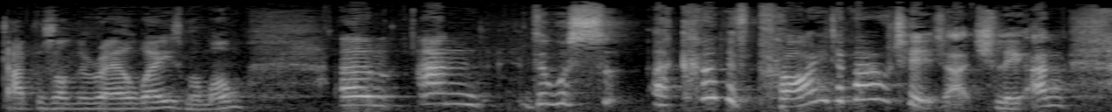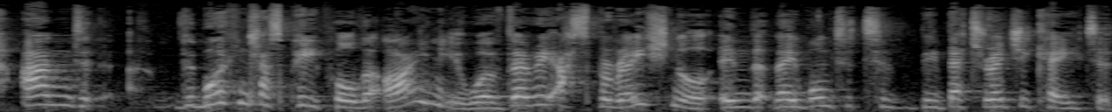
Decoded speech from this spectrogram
dad was on the railways, my mum. Um, and there was a kind of pride about it, actually. And, and the working class people that I knew were very aspirational in that they wanted to be better educated.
